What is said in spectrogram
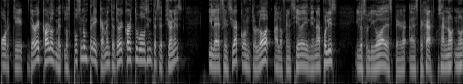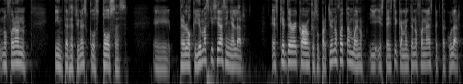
Porque Derek Carr los, puso en un predicamento. Derek Carr tuvo dos intercepciones y la defensiva controló a la ofensiva de Indianapolis y los obligó a, despejar. O sea, no, no, no fueron intercepciones costosas. Eh, pero lo que yo más quisiera señalar es que Derek Carr, aunque su partido no fue tan bueno y, y estadísticamente no fue nada espectacular,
